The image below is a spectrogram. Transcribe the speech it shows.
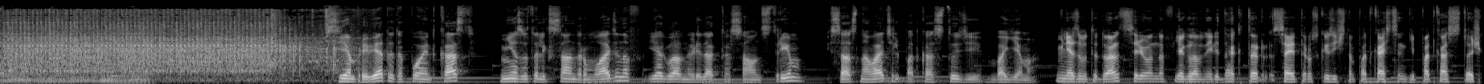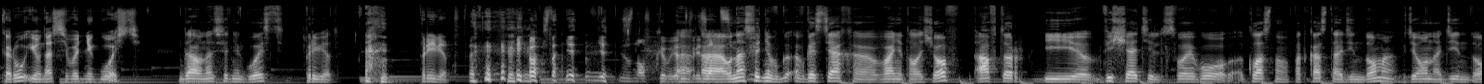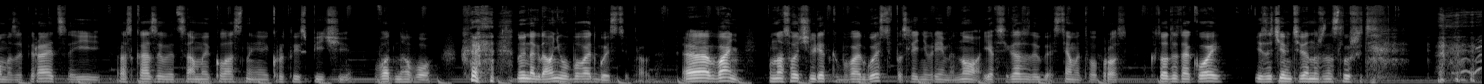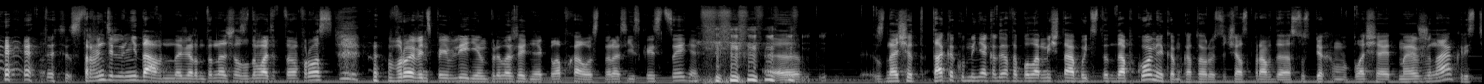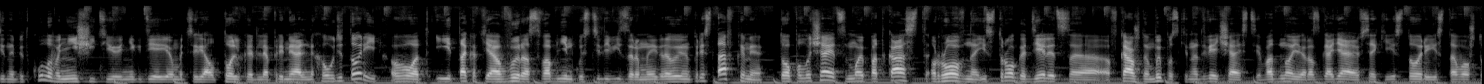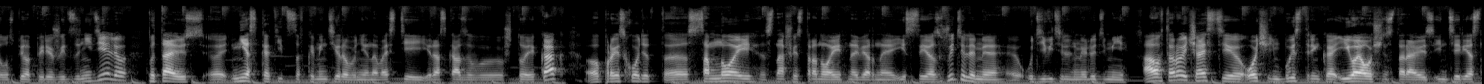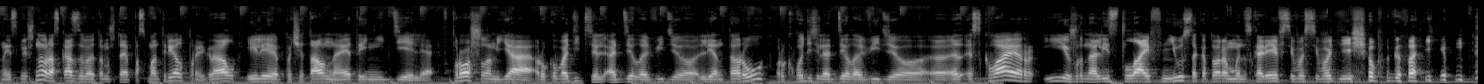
Всем привет, это PointCast. Меня зовут Александр Младинов, я главный редактор SoundStream и сооснователь подкаст-студии «Богема». Меня зовут Эдуард Сарионов, я главный редактор сайта русскоязычном подкастинге подкаст.ру, и у нас сегодня гость. Да, у нас сегодня гость. Привет. Привет. Я просто не, знал, в какой А, а, У нас сегодня в, гостях а, Ваня Толачев, автор и вещатель своего классного подкаста «Один дома», где он один дома запирается и рассказывает самые классные и крутые спичи в одного. Но иногда у него бывают гости, правда. Э, Вань, у нас очень редко бывают гости в последнее время, но я всегда задаю гостям этот вопрос. Кто ты такой и зачем тебе нужно слушать? Сравнительно недавно, наверное, ты начал задавать этот вопрос вровень с появлением приложения Clubhouse на российской сцене. Значит, так как у меня когда-то была мечта быть стендап-комиком, которую сейчас, правда, с успехом воплощает моя жена, Кристина Биткулова, не ищите ее нигде, ее материал только для премиальных аудиторий, вот, и так как я вырос в обнимку с телевизором и игровыми приставками, то, получается, мой подкаст ровно и строго делится в каждом выпуске на две части. В одной я разгоняю всякие истории из того, что успел пережить за неделю, пытаюсь э, не скатиться в комментирование новостей и рассказываю, что и как э, происходит э, со мной, с нашей страной, наверное, и с ее жителями, э, удивительными людьми. А во второй части очень быстренько, и я очень стараюсь интересно и смешно, рассказываю о том, что я посмотрел, проиграл или почитал на этой неделе. В прошлом я руководитель отдела видео Лента.ру, руководитель отдела видео э, Esquire и журналист Life News, о котором мы, скорее всего, сегодня еще поговорим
